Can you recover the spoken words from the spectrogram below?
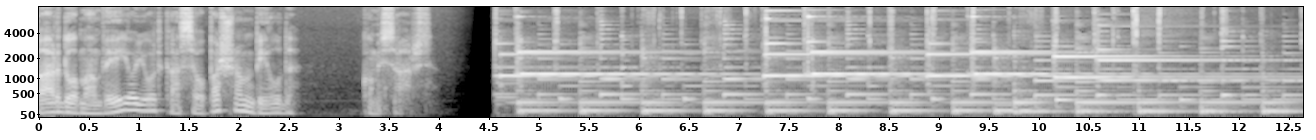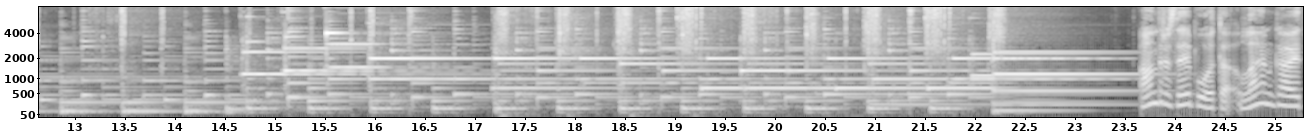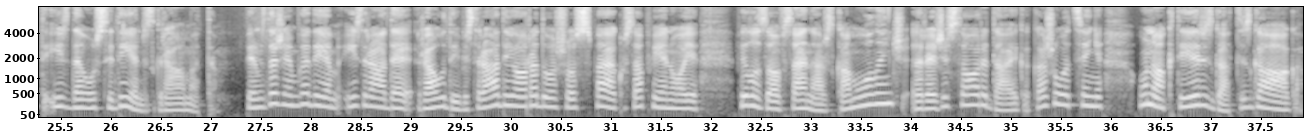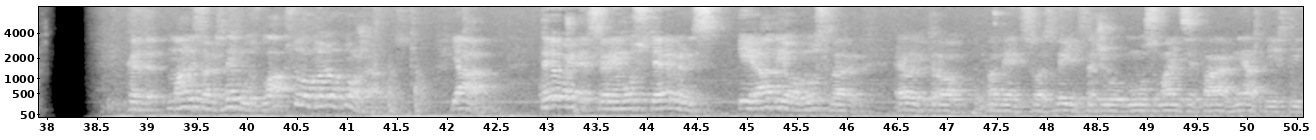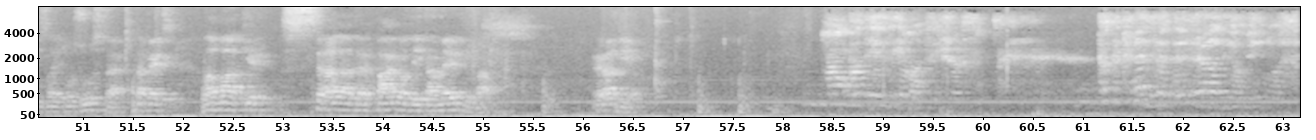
Pārdomām vējojot, kā sev pašam bilda komisārs. Thank you. Andra Zēbota lēngaiti izdevusi dienas grāmata. Pirms dažiem gadiem izrādē Raudīvis radio radošos spēkus apvienoja filozofs Ainārs Kamoliņš, režisore Daiga Kažociņa un aktieris Gatis Gāga. Kad manis vairs nebūs blakus, to ļoti nožēlos. Jā, teorētiski arī mūsu ķermenis ir radio un uztver elektromagnētiskos viļņus, taču mūsu maņas ir pārāk neattīstītas, lai tos uztvērtu. Tāpēc labāk ir strādāt ar pārbaudītām vērtībām. Radio. Man patiesi iemācīšos. Tu taču nesēdies radio ziņos.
